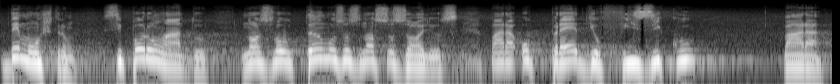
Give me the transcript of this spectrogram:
demonstram. Se por um lado nós voltamos os nossos olhos para o prédio físico, para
